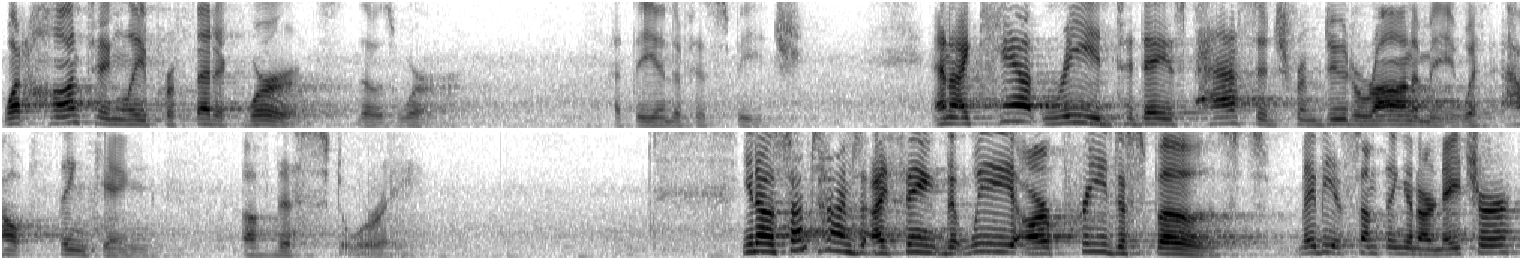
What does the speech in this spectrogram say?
What hauntingly prophetic words those were at the end of his speech. And I can't read today's passage from Deuteronomy without thinking of this story. You know, sometimes I think that we are predisposed. Maybe it's something in our nature,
